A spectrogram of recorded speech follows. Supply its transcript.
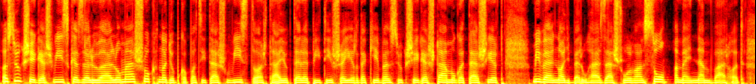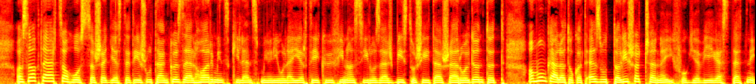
a szükséges vízkezelő állomások, nagyobb kapacitású víztartályok telepítése érdekében szükséges támogatásért, mivel nagy beruházásról van szó, amely nem várhat. A szaktárca hosszas egyeztetés után közel 39 millió leértékű finanszírozás biztosításáról döntött, a munkálatokat ezúttal is a Csenei fogja végeztetni.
